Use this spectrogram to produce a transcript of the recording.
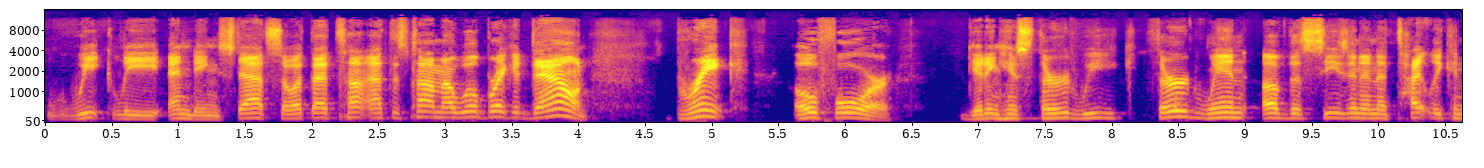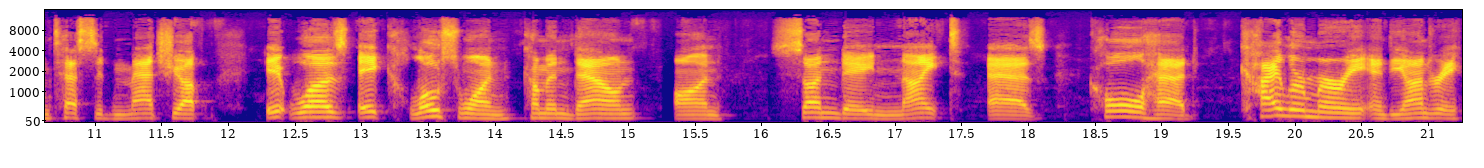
weekly ending stats. So at that time, at this time, I will break it down. Brink 04 getting his third week, third win of the season in a tightly contested matchup. It was a close one coming down on Sunday night as Cole had Kyler Murray and DeAndre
